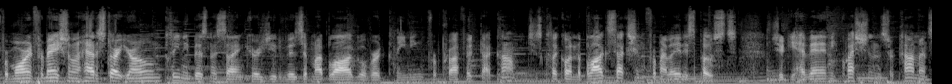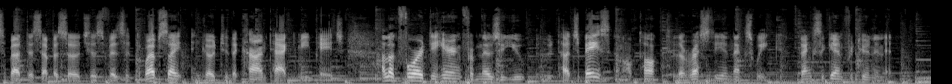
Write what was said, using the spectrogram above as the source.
For more information on how to start your own cleaning business, I encourage you to visit my blog over at cleaningforprofit.com. Just click on the blog section for my latest posts. Should you have any questions or comments about this episode, just visit the website and go to the Contact Me page. I look forward to hearing from those of you who touch base, and I'll talk to the rest of you next week. Thanks again for tuning in.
